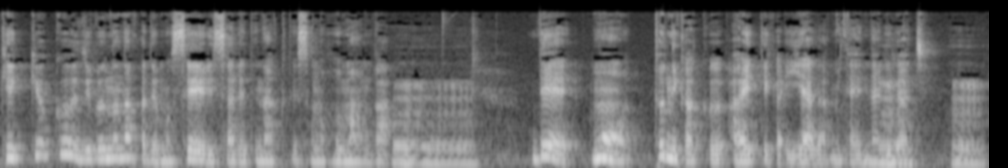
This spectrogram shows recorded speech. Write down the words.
結局自分の中でも整理されてなくてその不満が。うんう、んでもうとにかく相手が嫌だみたいになりがち、うん。うん。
